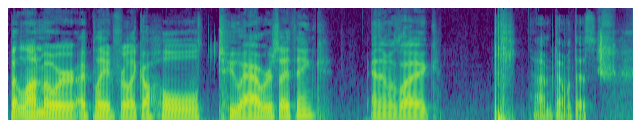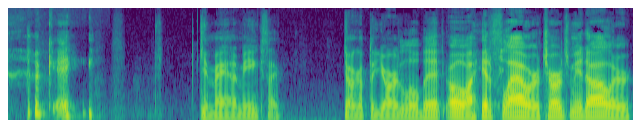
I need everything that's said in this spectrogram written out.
But lawnmower, I played for like a whole two hours, I think, and then was like, I'm done with this. Okay. Get mad at me because I dug up the yard a little bit. Oh, I hit a flower. Charge me a dollar.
